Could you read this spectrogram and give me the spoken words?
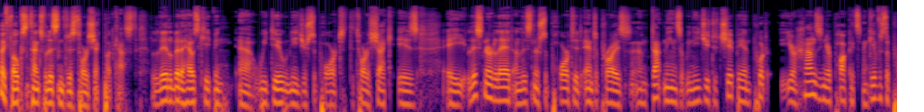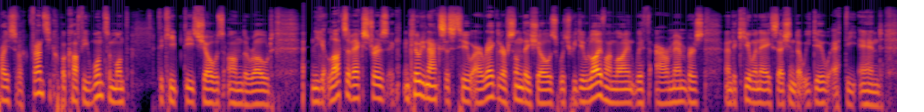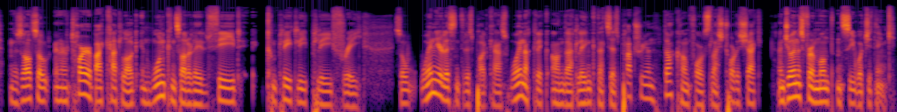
Hi, folks, and thanks for listening to this Tortoise Shack podcast. A little bit of housekeeping. Uh, we do need your support. The Tortoise Shack is a listener led and listener supported enterprise, and that means that we need you to chip in, put your hands in your pockets, and give us the price of a fancy cup of coffee once a month to keep these shows on the road. And you get lots of extras, including access to our regular Sunday shows, which we do live online with our members, and the Q&A session that we do at the end. And there's also an entire back catalogue in one consolidated feed, completely plea free. So when you're listening to this podcast, why not click on that link that says patreon.com forward slash tortoise shack and join us for a month and see what you think.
